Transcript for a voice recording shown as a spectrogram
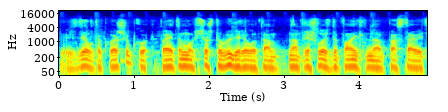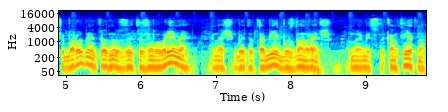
сделал такую ошибку. Поэтому все, что выгорело там, нам пришлось дополнительно поставить оборудование. То ну, за это заняло время, иначе бы этот объект был сдан раньше но имеется в виду конкретно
